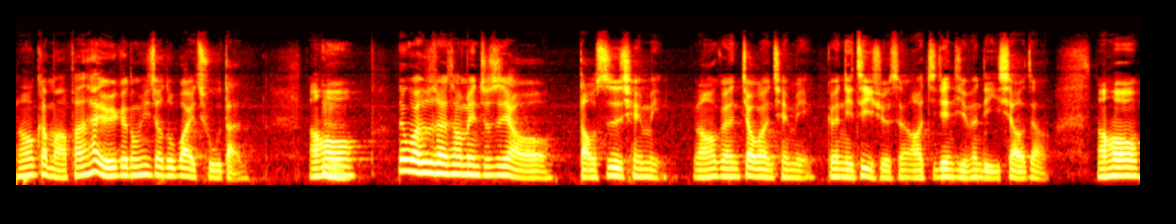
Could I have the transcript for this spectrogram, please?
然后干嘛，反正它有一个东西叫做外出单，然后那外出单上面就是要有导师的签名，然后跟教官签名，跟你自己学生哦几点几分离校这样，然后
